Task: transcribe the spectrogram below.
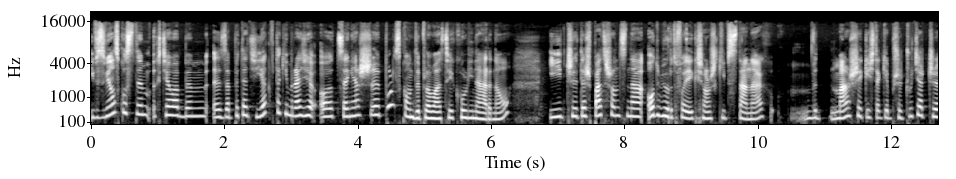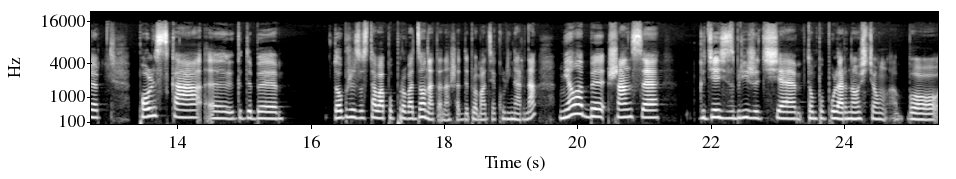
I w związku z tym chciałabym e, zapytać, jak w takim razie oceniasz polską dyplomację kulinarną? I czy też patrząc na odbiór Twojej książki w Stanach, masz jakieś takie przeczucia, czy Polska, e, gdyby dobrze została poprowadzona ta nasza dyplomacja kulinarna, miałaby szansę gdzieś zbliżyć się tą popularnością albo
